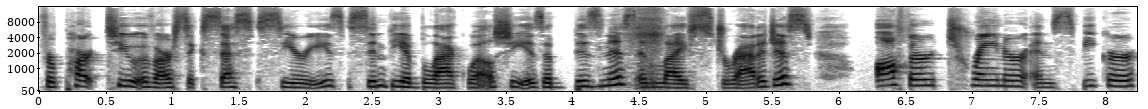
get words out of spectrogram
for part two of our success series, Cynthia Blackwell. She is a business and life strategist. Author, trainer, and speaker.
